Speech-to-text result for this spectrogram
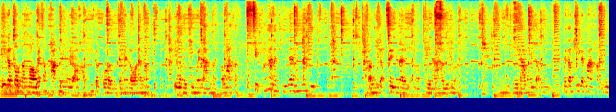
พี่ก็ต้มน้ำร้อนไว้สักพักนึงเลยเอาครับพี่ก็กลัวมันจะไม่ร้อนนะครับพี่ก็เลยทิ้งไว้นานหน่อยประมาณสักสิบห้านาทีได้นะเมื่อกี้ตอนนี้ก็ซึ่งอะไรเดี๋ยวเราเทน้ำมาเลยดีกว่าเทน้ำไม่ต้องไม่ต้องคิดอะไรมากครับนี่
